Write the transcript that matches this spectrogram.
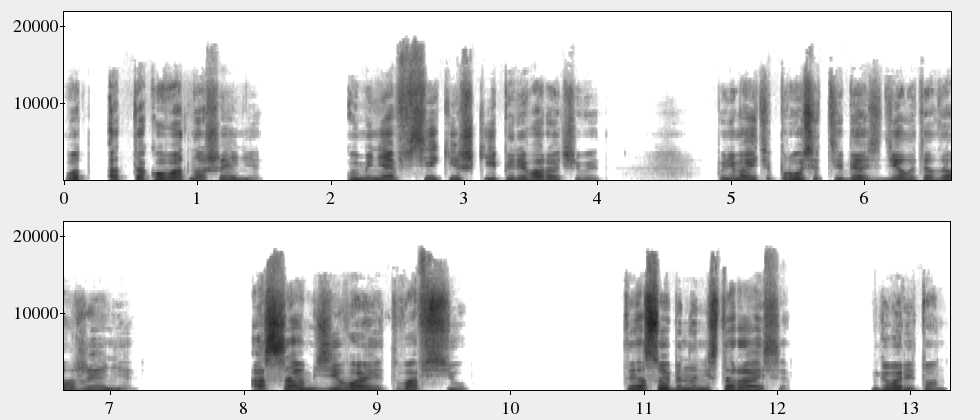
Вот от такого отношения у меня все кишки переворачивает. Понимаете, просит тебя сделать одолжение, а сам зевает вовсю. Ты особенно не старайся, — говорит он.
